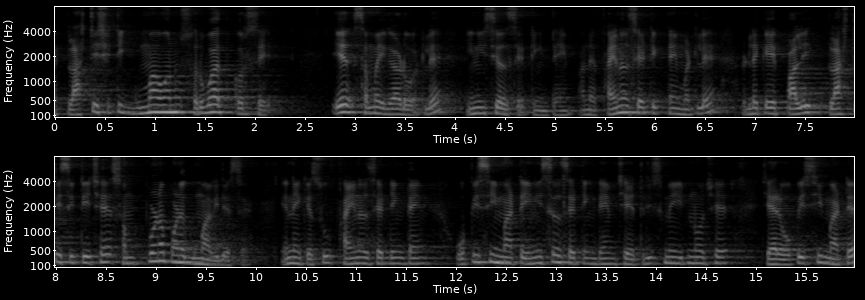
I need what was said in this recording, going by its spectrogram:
એ પ્લાસ્ટિસિટી ગુમાવવાનું શરૂઆત કરશે એ સમયગાળો એટલે ઇનિશિયલ સેટિંગ ટાઈમ અને ફાઇનલ સેટિંગ ટાઈમ એટલે એટલે કે પાલી પ્લાસ્ટિસિટી છે સંપૂર્ણપણે ગુમાવી દેશે. એને કહેશું ફાઇનલ સેટિંગ ટાઈમ ઓપીસી માટે ઇનિશિયલ સેટિંગ ટાઈમ છે ત્રીસ મિનિટનો છે. જ્યારે ઓપીસી માટે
